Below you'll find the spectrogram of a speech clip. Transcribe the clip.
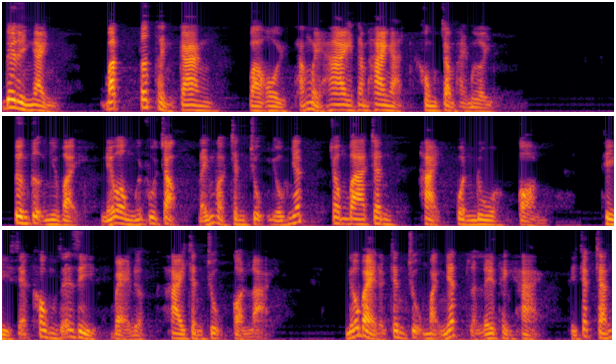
Đây là hình ảnh bắt Tất Thành Cang vào hồi tháng 12 năm 2020. Tương tự như vậy, nếu ông Nguyễn Phú Trọng đánh vào chân trụ yếu nhất trong ba chân hải quân đua còn, thì sẽ không dễ gì bẻ được hai chân trụ còn lại. Nếu bẻ được chân trụ mạnh nhất là Lê Thanh Hải, thì chắc chắn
